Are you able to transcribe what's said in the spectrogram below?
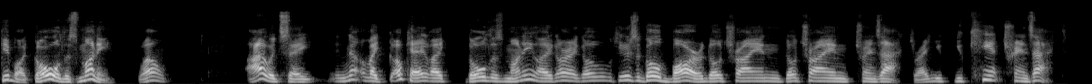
people like gold is money. Well, I would say no, like, okay, like gold is money. Like, all right, go here's a gold bar. Go try and go try and transact, right? You you can't transact.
